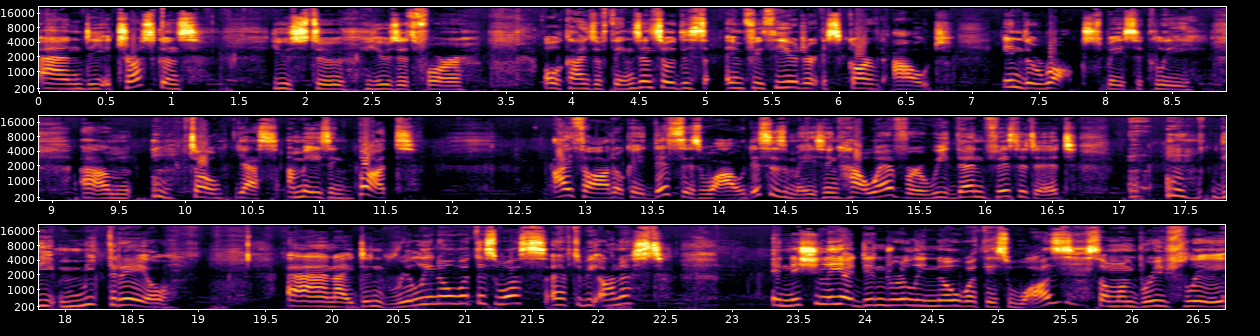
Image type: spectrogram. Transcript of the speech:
And the etruscans used to use it for all kinds of things. And so this amphitheater is carved out in the rocks basically um, so yes amazing but I thought, okay, this is wow, this is amazing. However, we then visited the Mitreo, and I didn't really know what this was, I have to be honest. Initially, I didn't really know what this was. Someone briefly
